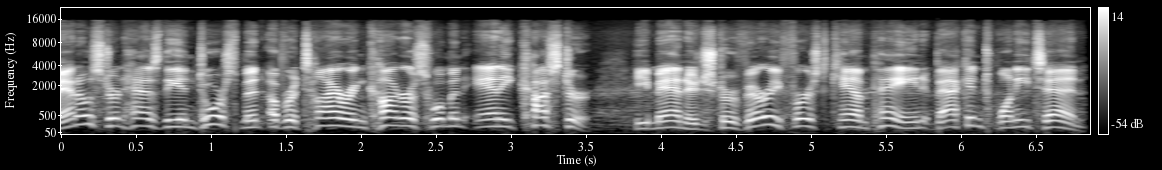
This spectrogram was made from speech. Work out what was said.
Van Ostern has the endorsement of retiring Congresswoman Annie Kuster. He managed her very first campaign back in 2010.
